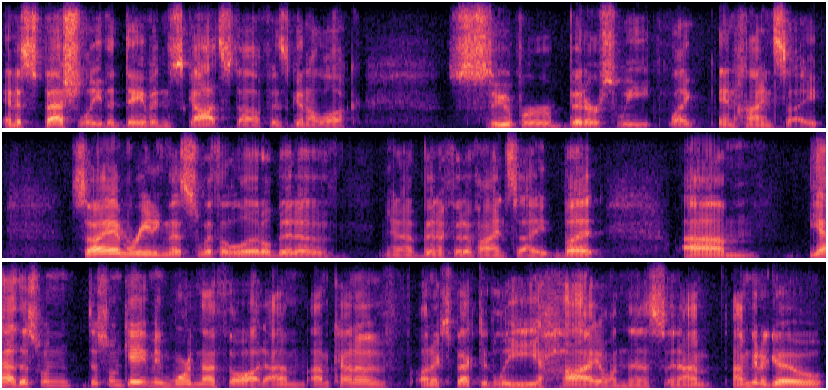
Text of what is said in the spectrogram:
and especially the David and Scott stuff is going to look super bittersweet, like in hindsight. So I am reading this with a little bit of, you know, benefit of hindsight, but um, yeah, this one this one gave me more than I thought. I'm I'm kind of unexpectedly high on this, and I'm I'm gonna go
